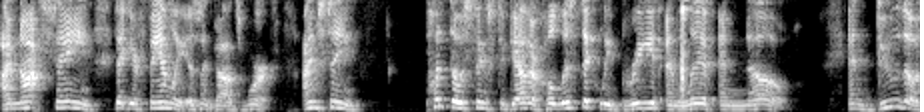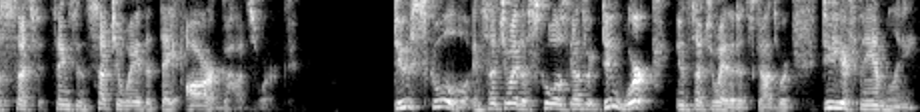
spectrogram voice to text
I'm not saying that your family isn't God's work. I'm saying put those things together, holistically breathe and live and know, and do those such things in such a way that they are God's work. Do school in such a way that school is God's work. Do work in such a way that it's God's work. Do your family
